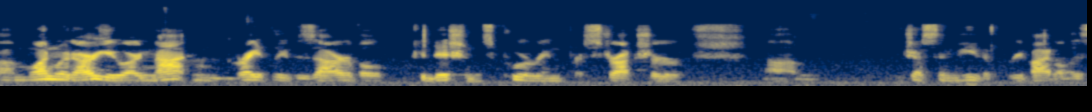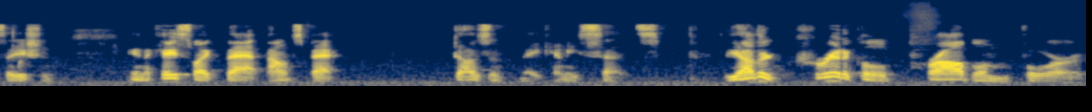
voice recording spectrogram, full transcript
um, one would argue, are not in greatly desirable conditions, poor infrastructure, um, just in need of revitalization. In a case like that, bounce back doesn't make any sense. The other critical problem for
